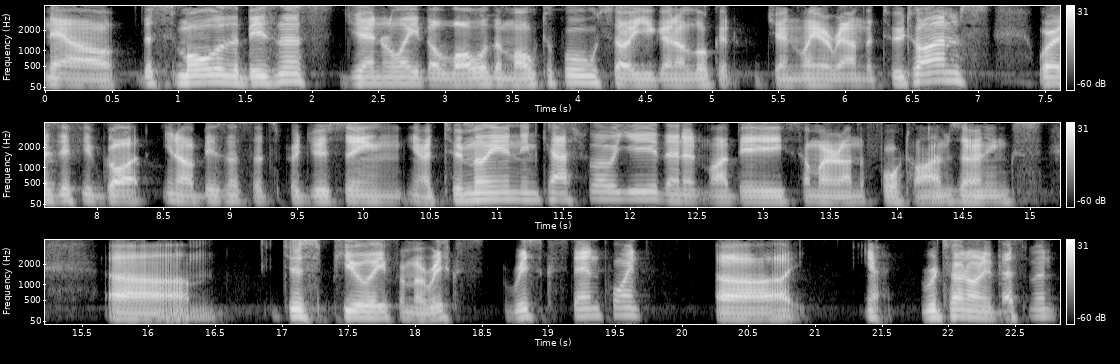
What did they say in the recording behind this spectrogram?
Now, the smaller the business, generally the lower the multiple. So you're going to look at generally around the two times. Whereas if you've got, you know, a business that's producing, you know, two million in cash flow a year, then it might be somewhere around the four times earnings. Um, just purely from a risk risk standpoint, uh, yeah, return on investment.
